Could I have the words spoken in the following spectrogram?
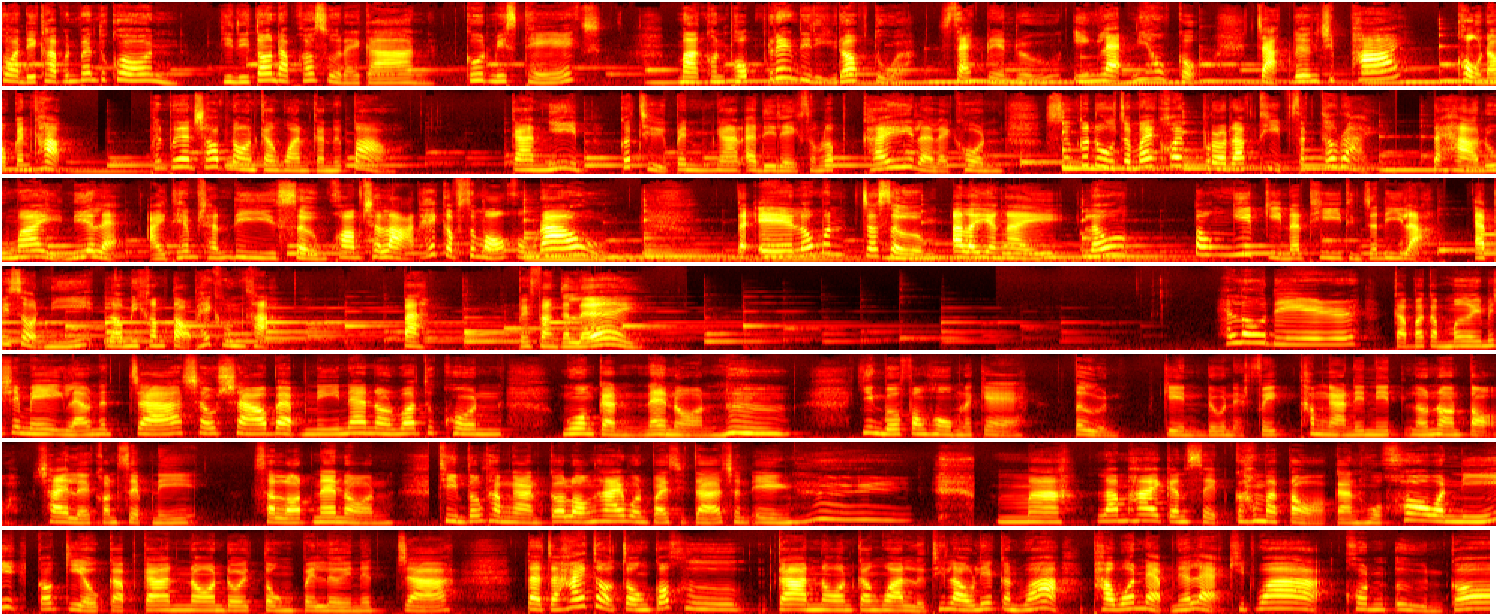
สวัสดีค่ะเพื่อนๆทุกคน ยินดีต้อนรับเข้าสู่รายการ Good Mistakes มาค้นพบเรื่องดีๆ รอบตัวแซกเรียนรู้อิงและนิฮงโกจากเรื่องชิปพายของเรากันค่ะ เพื่อนๆชอบนอนกลางวันกันหรือเปล่า การงีบก็ถือเป็นงานอดิเรกสำหรับใครหลายๆคน ซึ่งก็ดูจะไม่ค่อย productive สักเท่าไหร่ แต่หารู้ไหมเนี่ยแหละไอเทมชั้นดีเสริมความฉลาดให้กับสมองของเรา แต่เอแล้วมันจะเสริมอะไรยังไง แล้วต้องงีบกี่นาทีถึงจะดีล่ะ episode นี้เรามีคำตอบให้คุณค่ะปะไปฟังกันเลย Hello dear กลับมากับเมยไม่ใช่เมย์อีกแล้วนะจ๊ะ เช้าเช้าๆแบบนี้แน่นอนว่าทุกคนง่วงกันแน่นอน ยิ่งเบิร์ฟองโฮมนะแก ตื่น กินดู Netflix ทำงานนิดๆ แล้วนอนต่อ ใช่เลย concept นี้ สล็อตแน่นอน ทีมต้องทำงานก็ร้องไห้วนไปสิตาฉันเอง มาล่ำไห้กันเสร็จก็มาต่อกันหัวข้อวันนี้ ก็เกี่ยวกับการนอนโดยตรงไปเลยนะจ๊ะ แต่จะให้เจาะจงก็คือการนอนกลางวันหรือที่เราเรียกกันว่า power nap เนี่ยแหละ คิดว่าคนอื่นก็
